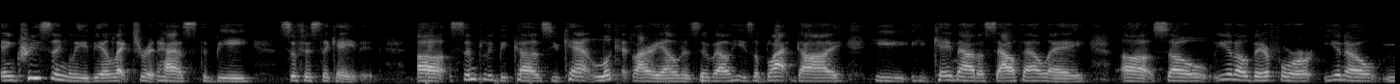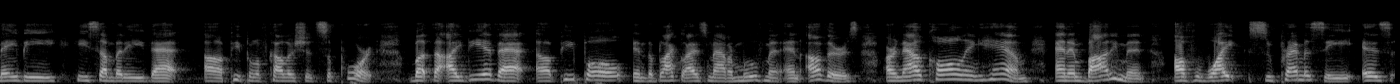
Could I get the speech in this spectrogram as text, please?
increasingly the electorate has to be sophisticated. Uh, simply because you can't look at Larry Elder and say, well, he's a black guy. He he came out of South LA, uh, so you know, therefore, you know, maybe he's somebody that uh, people of color should support. But the idea that uh, people in the Black Lives Matter movement and others are now calling him an embodiment of white supremacy is,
